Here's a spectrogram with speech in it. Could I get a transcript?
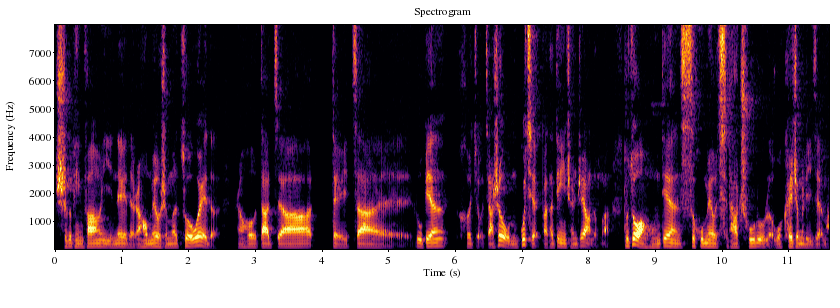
十个平方以内的，然后没有什么座位的，然后大家得在路边。喝酒，假设我们姑且把它定义成这样的话，不做网红店似乎没有其他出路了，我可以这么理解吗？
